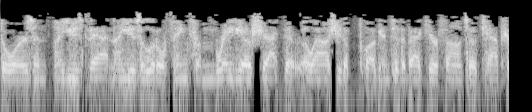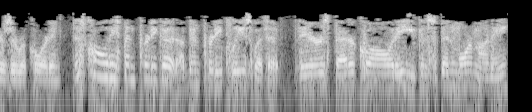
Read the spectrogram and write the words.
stores. And I used that, and I use a little thing from Radio Shack that allows you to plug into the back of your phone so it captures the recording. This quality's been pretty good. I've been pretty pleased with it. There's better quality. You can spend more money.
